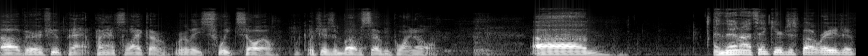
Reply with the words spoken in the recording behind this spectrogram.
Uh, very few plants like a really sweet soil, which is above 7.0. Um, and then I think you're just about ready to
